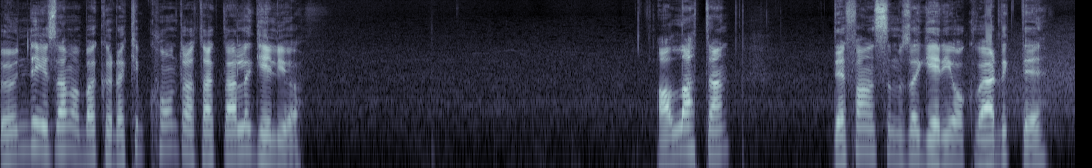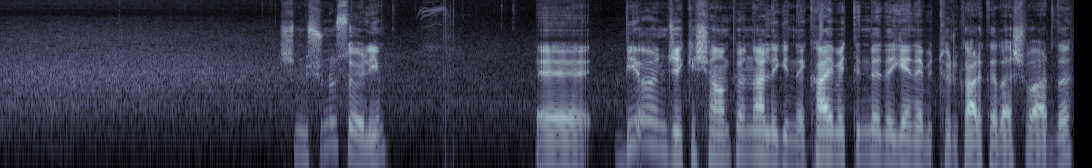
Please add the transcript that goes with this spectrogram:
Öndeyiz ama bakın rakip kontra ataklarla geliyor. Allah'tan defansımıza geri ok verdik de. Şimdi şunu söyleyeyim. Ee, bir önceki Şampiyonlar Ligi'nde kaybettiğimde de gene bir Türk arkadaş vardı.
